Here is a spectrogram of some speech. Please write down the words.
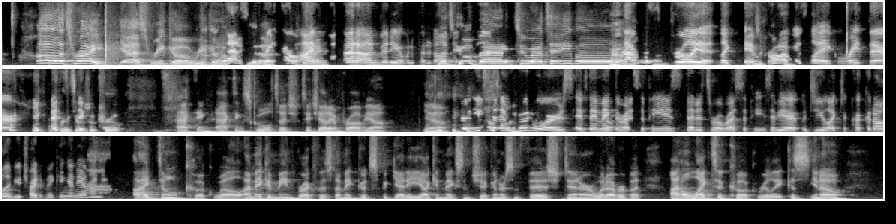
Oh, that's right. Yes, Rico. Rico and yes, I did a, Rico. I got it on video when you put it on. Let's there. go back to our table. That was brilliant. Like was a good improv one. was like right there. You guys Rico's a trip. Acting acting school teach teach you how to improv. Yeah, yeah. So you said in funny. Food Wars, if they make the recipes, that it's real recipes. Have you? Do you like to cook at all? Have you tried making any of them? I don't cook well. I make a mean breakfast. I make good spaghetti. I can make some chicken or some fish dinner or whatever, but I don't like to cook really because, you know,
